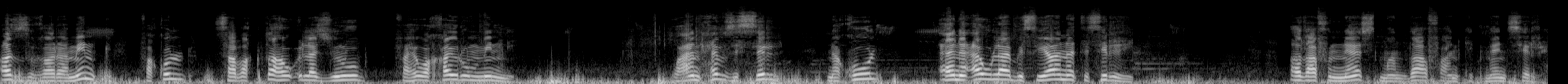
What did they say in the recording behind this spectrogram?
أصغر منك فقل سبقته إلى الذنوب فهو خير مني. وعن حفظ السر نقول أنا أولى بصيانة سري. أضعف الناس من ضعف عن كتمان سره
